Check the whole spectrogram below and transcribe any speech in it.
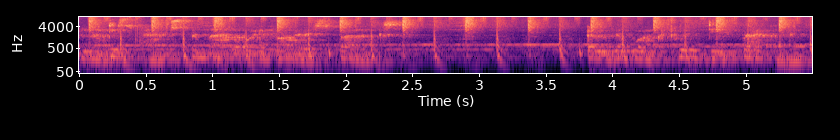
Love the malware virus bugs. Overworked with defragment.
